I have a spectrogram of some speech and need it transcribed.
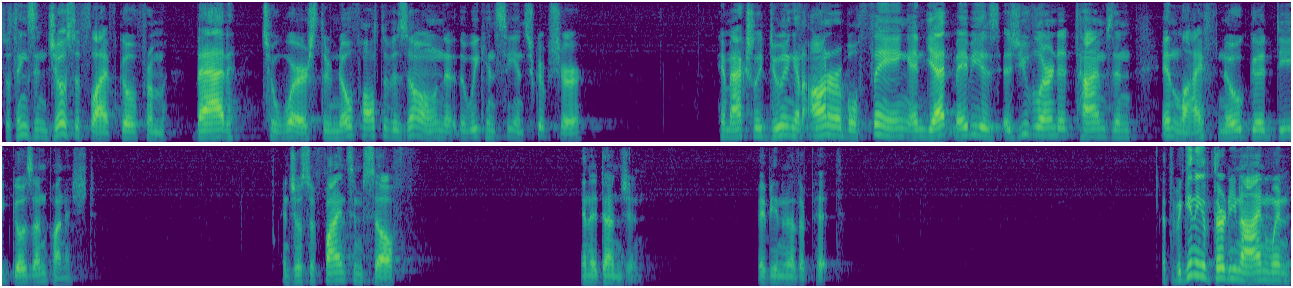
So things in Joseph's life go from bad to worse through no fault of his own that, that we can see in Scripture. Him actually doing an honorable thing, and yet, maybe as, as you've learned at times in, in life, no good deed goes unpunished. And Joseph finds himself in a dungeon, maybe in another pit. At the beginning of 39, when,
